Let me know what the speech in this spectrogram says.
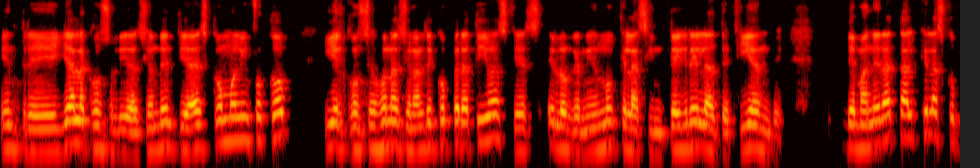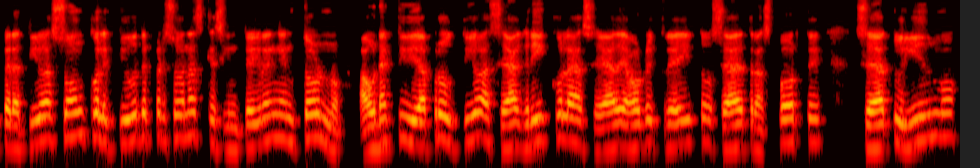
entre ellas la consolidación de entidades como el Infocop y el Consejo Nacional de Cooperativas, que es el organismo que las integre y las defiende. De manera tal que las cooperativas son colectivos de personas que se integran en torno a una actividad productiva, sea agrícola, sea de ahorro y crédito, sea de transporte, sea turismo,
